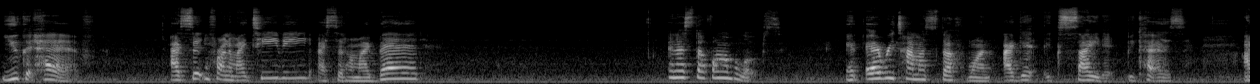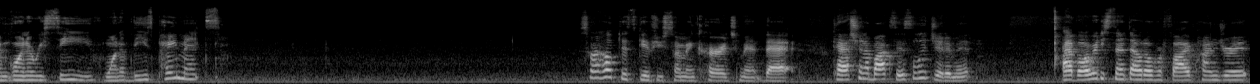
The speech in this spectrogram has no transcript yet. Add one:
you could have, I sit in front of my TV, I sit on my bed, and I stuff envelopes. And every time I stuff one, I get excited because I'm going to receive one of these payments. So I hope this gives you some encouragement that Cash in a Box is legitimate. I've already sent out over 500.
